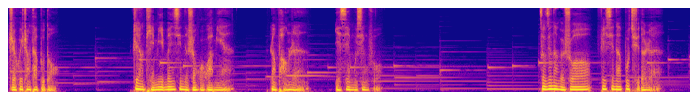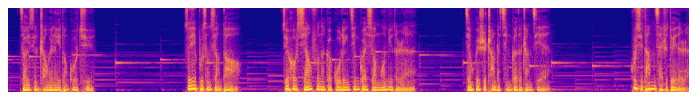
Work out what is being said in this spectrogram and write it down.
只会唱她不懂。这样甜蜜温馨的生活画面，让旁人也羡慕幸福。曾经那个说非谢娜不娶的人，早已经成为了一段过去。谁也不曾想到。最后降服那个古灵精怪小魔女的人，将会是唱着情歌的张杰。或许他们才是对的人。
